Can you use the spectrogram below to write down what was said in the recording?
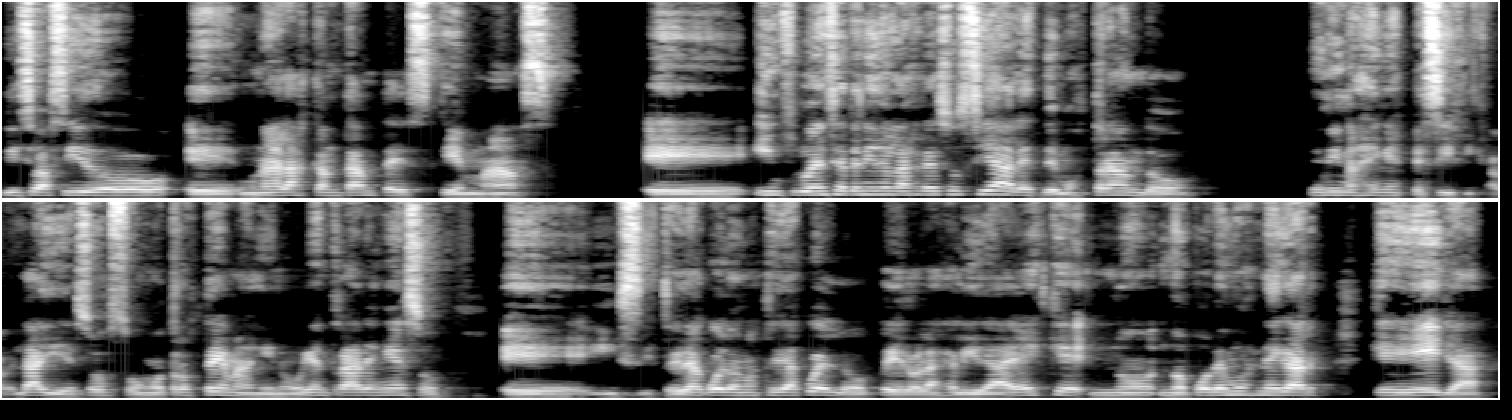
Lizo ha sido eh, una de las cantantes que más influencia ha tenido en las redes sociales, demostrando una imagen específica, ¿verdad? Y esos son otros temas y no voy a entrar en eso. Eh, y si estoy de acuerdo o no estoy de acuerdo, pero la realidad es que no, no podemos negar que ella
